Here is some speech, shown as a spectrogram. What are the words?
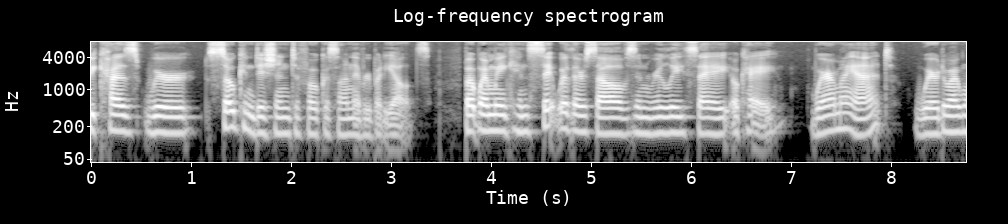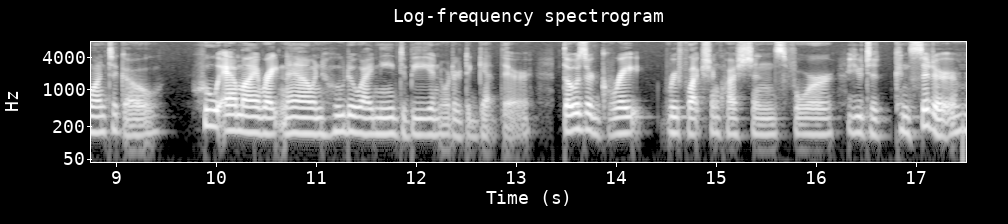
because we're so conditioned to focus on everybody else. But when we can sit with ourselves and really say, okay, where am I at? Where do I want to go? Who am I right now? And who do I need to be in order to get there? Those are great reflection questions for you to consider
